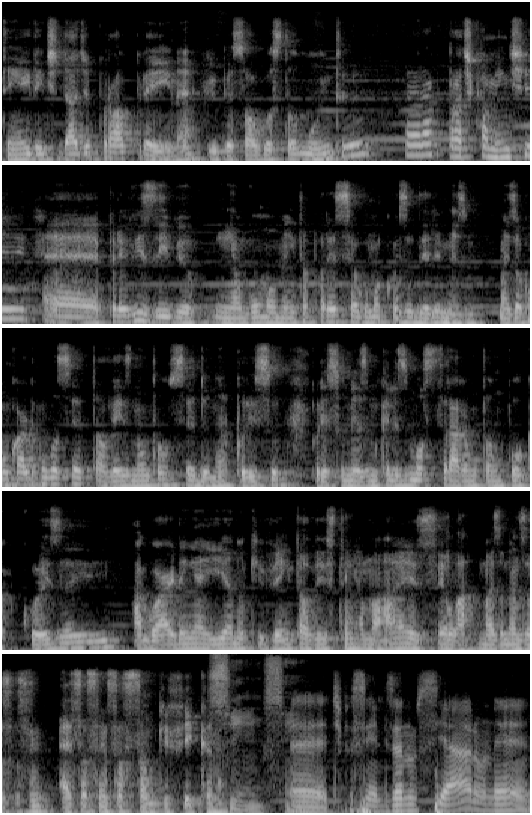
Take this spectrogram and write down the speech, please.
tem a identidade própria aí, né? E o pessoal gostou muito. Era praticamente é, previsível em algum momento aparecer alguma coisa dele mesmo. Mas eu concordo com você, talvez não tão cedo, né? Por isso, por isso mesmo que eles mostraram tão pouca coisa e aguardem aí ano que vem, talvez tenha mais, sei lá, mais ou menos essa, essa sensação que fica, né? Sim, sim. É, tipo assim, eles anunciaram, né?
